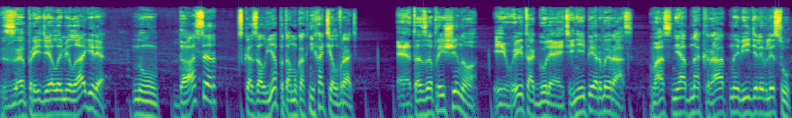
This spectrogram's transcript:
«За пределами лагеря?» «Ну, да, сэр», — сказал я, потому как не хотел врать. «Это запрещено, и вы так гуляете не первый раз. Вас неоднократно видели в лесу».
